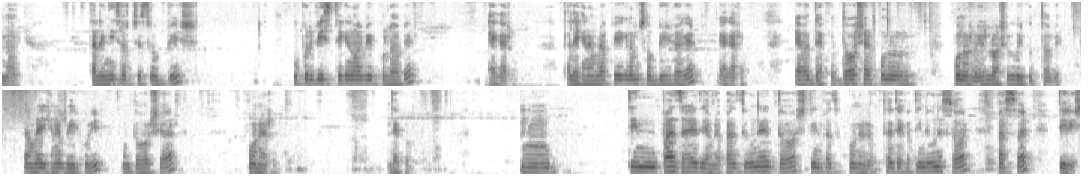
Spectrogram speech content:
নয়। তাহলে নিচে হচ্ছে চব্বিশ। উপরে বিশ থেকে নয় বিয়োগ করলে হবে এগারো। তাহলে এখানে আমরা পেয়ে গেলাম চব্বিশ ভাগের এগারো। এবার দেখো দশ আর পনেরো পনেরো এর লসগু বের করতে হবে। আমরা এখানে বের করি দশ আর পনেরো। দেখো। তিন পাঁচ ধরে দিই আমরা। পাঁচ দুগুণে দশ, তিন পাঁচ পনেরো। তাই দেখো, তিন দুগুণে ছয়, পাঁচ ছয়, তিরিশ।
